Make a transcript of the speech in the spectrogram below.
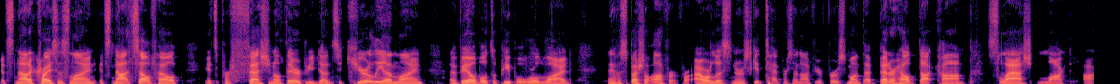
It's not a crisis line, it's not self help, it's professional therapy done securely online, available to people worldwide. They have a special offer for our listeners. Get 10% off your first month at betterhelp.com slash locked on.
